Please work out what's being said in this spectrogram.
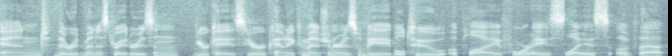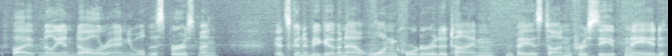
and their administrators, in your case, your county commissioners, will be able to apply for a slice of that $5 million annual disbursement. It's going to be given out one quarter at a time based on perceived need,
